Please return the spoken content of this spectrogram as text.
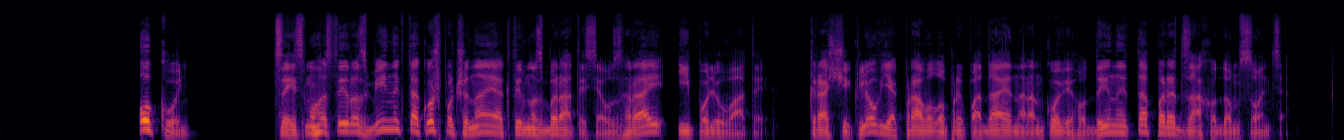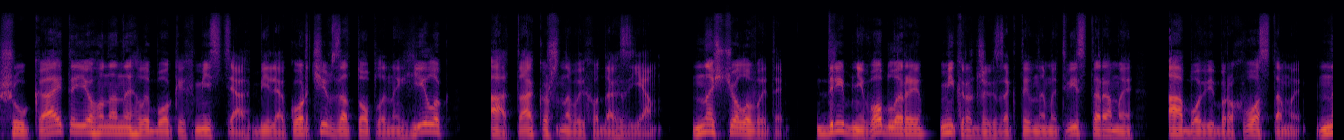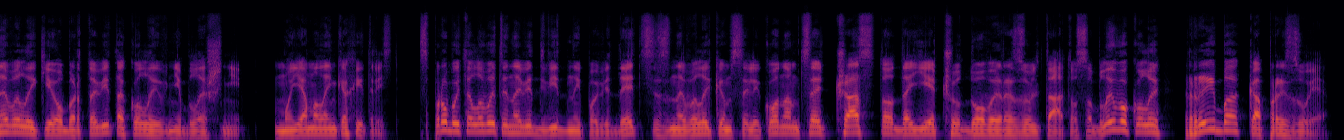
Окунь. Цей смугастий розбійник також починає активно збиратися у зграї і полювати. Кращий кльов, як правило, припадає на ранкові години та перед заходом сонця. Шукайте його на неглибоких місцях біля корчів затоплених гілок, а також на виходах з ям. На що ловити? Дрібні воблери, мікроджиг з активними твістерами або віброхвостами, невеликі обертові та коливні блешні. Моя маленька хитрість. Спробуйте ловити на відвідний повідець з невеликим силіконом, це часто дає чудовий результат, особливо коли риба капризує.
